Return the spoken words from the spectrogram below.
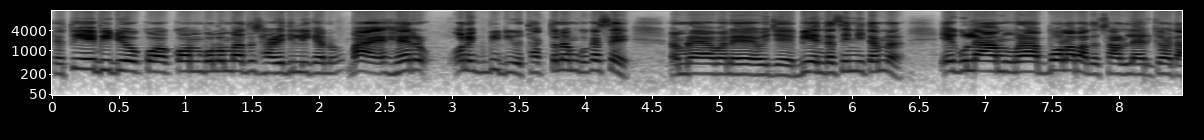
হ্যাঁ তুই এই ভিডিও কন বলম বাদে ছাড়ি দিলি কেন? বা হের অনেক ভিডিও থাকতো না আমার কাছে? আমরা মানে ওই যে বিএনদা সিন নিতাম না? এগুলো আমরা বলা বাদে ছাড়লে আর কি হয়তো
